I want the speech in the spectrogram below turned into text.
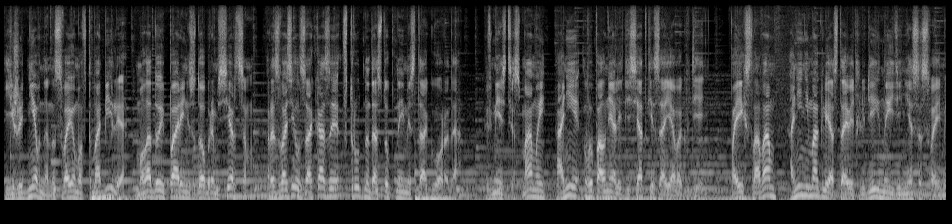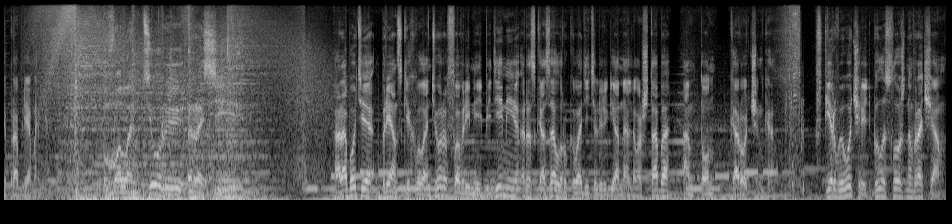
Ежедневно на своем автомобиле молодой парень с добрым сердцем развозил заказы в труднодоступные места города. Вместе с мамой они выполняли десятки заявок в день. По их словам, они не могли оставить людей наедине со своими проблемами. Волонтеры России о работе брянских волонтеров во время эпидемии рассказал руководитель регионального штаба Антон Коротченко. В первую очередь было сложно врачам,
